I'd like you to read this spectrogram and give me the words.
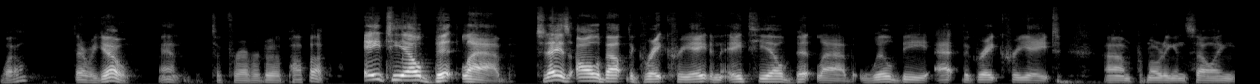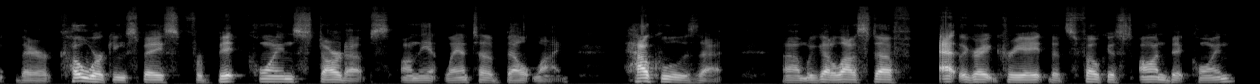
well, there we go. Man, took forever to pop up. ATL Bit Lab. Today is all about the Great Create, and ATL Bit Lab will be at the Great Create, um, promoting and selling their co working space for Bitcoin startups on the Atlanta Beltline. How cool is that? Um, we've got a lot of stuff at the Great Create that's focused on Bitcoin,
